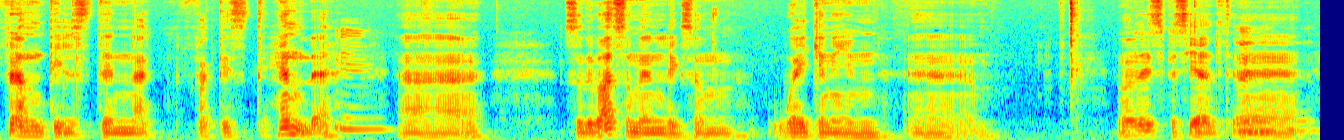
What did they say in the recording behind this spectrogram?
fram tills det faktiskt händer. Mm. Eh, så det var som en liksom awakening. Eh, det var väldigt speciellt. Eh, Mm.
